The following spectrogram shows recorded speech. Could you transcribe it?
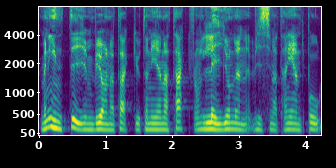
men inte i en björnattack utan i en attack från lejonen vid sina tangentbord.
